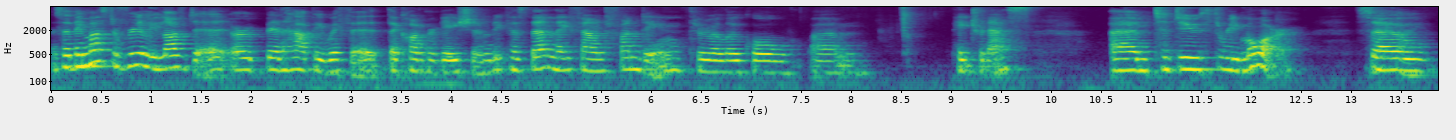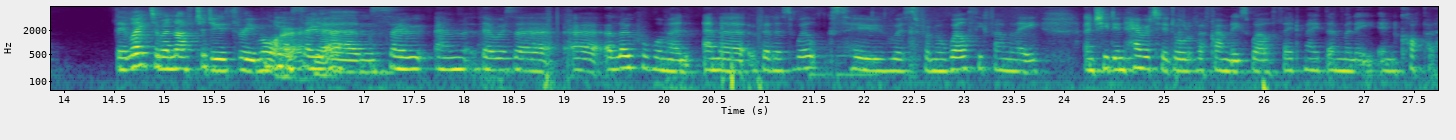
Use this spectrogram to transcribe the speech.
And so they must have really loved it or been happy with it, the congregation, because then they found funding through a local um, patroness um, to do three more. So they liked him enough to do three more. Yeah, so Um, so um, there was a, a a local woman, Emma Villers-Wilkes, who was from a wealthy family, and she'd inherited all of her family's wealth. They'd made their money in copper,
